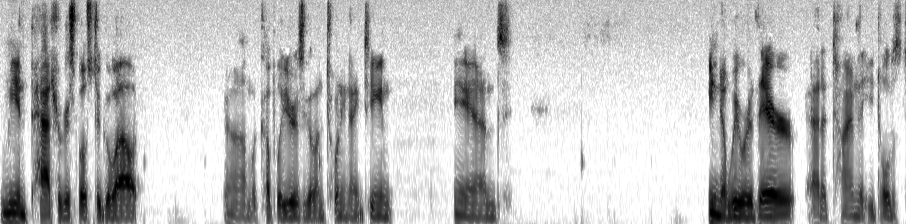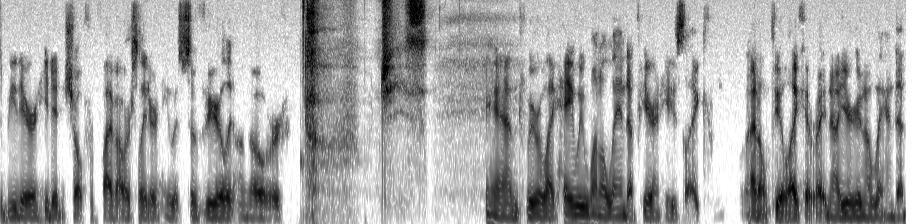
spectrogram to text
me and patrick were supposed to go out um, a couple of years ago in 2019 and you know we were there at a time that he told us to be there and he didn't show up for five hours later and he was severely hungover. Jeez. and we were like hey we want to land up here. And he's like i don't feel like it right now. You're going to land at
